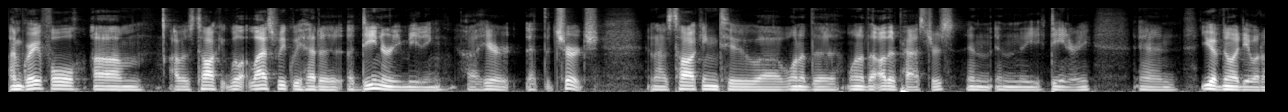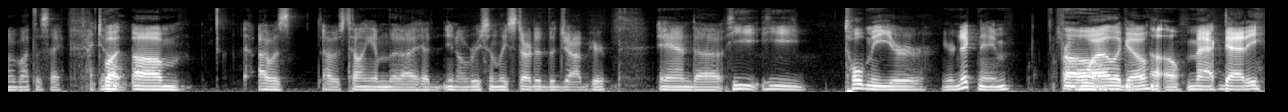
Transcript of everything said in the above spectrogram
I'm grateful. Um, I was talking. Well, last week we had a, a deanery meeting uh, here at the church, and I was talking to uh, one of the one of the other pastors in in the deanery, and you have no idea what I'm about to say. I don't. But um, I was I was telling him that I had you know recently started the job here, and uh, he he told me your your nickname from a Oh, while ago, uh-oh. Mac Daddy.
